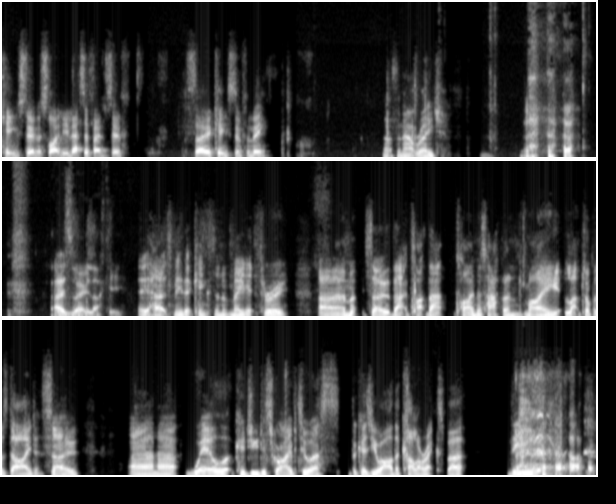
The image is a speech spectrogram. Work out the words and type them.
Kingston are slightly less offensive. So Kingston for me. That's an outrage. that is very lucky. It hurts me that Kingston have made it through. Um, so that t- that time has happened. My laptop has died. So, uh, Will, could you describe to us, because you are the color expert, the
